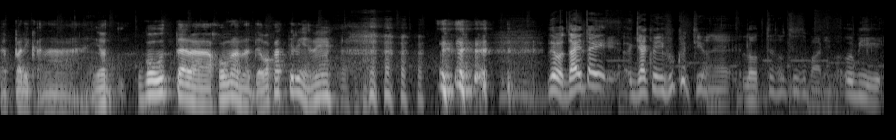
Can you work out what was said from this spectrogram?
やっぱりかな。よここ打ったらホームランだって分かってるんやね。でも大体逆に吹くっていうよねロッテの ZOZO マリンは海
